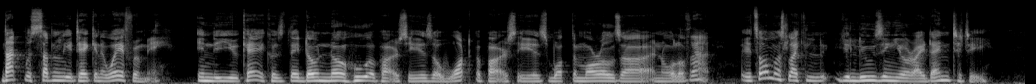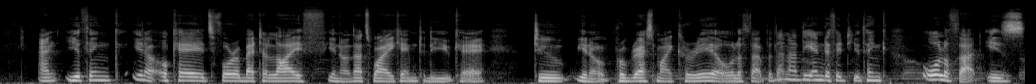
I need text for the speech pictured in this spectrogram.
That was suddenly taken away from me in the UK because they don't know who a Parsi is or what a Parsi is, what the morals are, and all of that. It's almost like you're losing your identity. And you think, you know, okay, it's for a better life, you know, that's why I came to the UK to, you know, progress my career, all of that. But then at the end of it, you think all of that is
